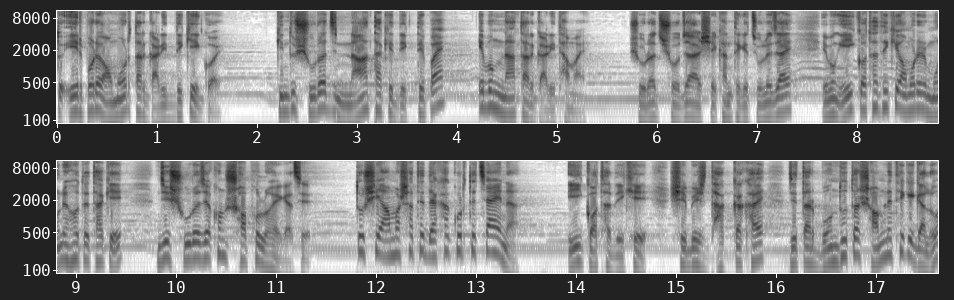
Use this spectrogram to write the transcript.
তো এরপরে অমর তার গাড়ির দিকে এগোয়। কিন্তু সুরাজ না তাকে দেখতে পায় এবং না তার গাড়ি থামায়। সুরাজ সোজা সেখান থেকে চলে যায় এবং এই কথা থেকে অমরের মনে হতে থাকে যে সুরাজ এখন সফল হয়ে গেছে। তো সে আমার সাথে দেখা করতে চায় না। এই কথা দেখে সে বেশ ধাক্কা খায় যে তার বন্ধু তার সামনে থেকে গেল,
